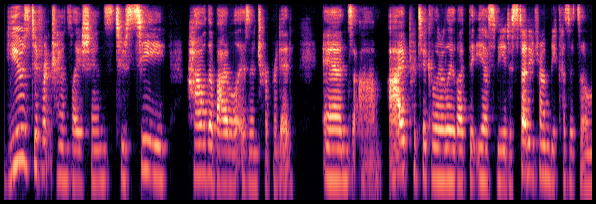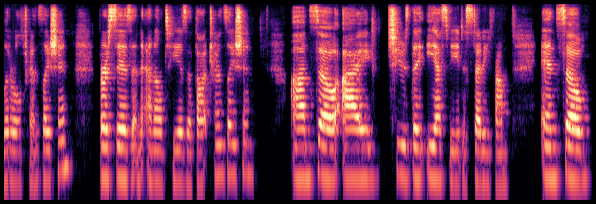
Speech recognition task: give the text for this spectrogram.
use different translations to see how the Bible is interpreted. And um, I particularly like the ESV to study from because it's a literal translation versus an NLT as a thought translation. Um, so I choose the ESV to study from. And so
